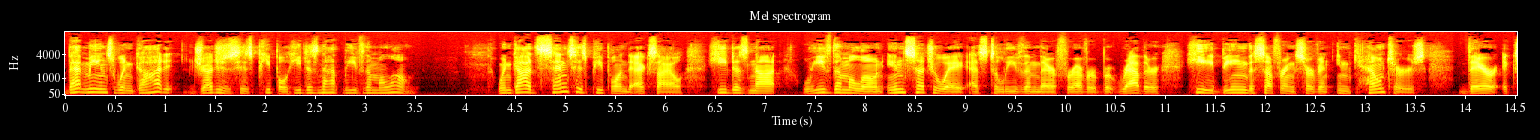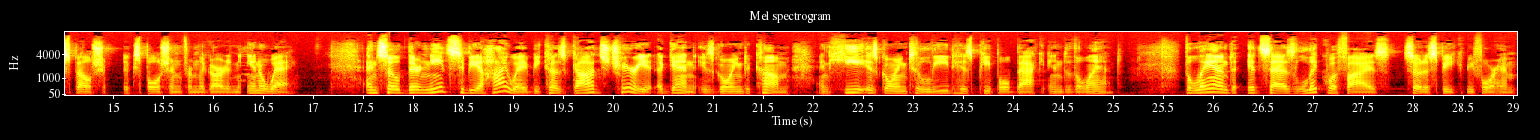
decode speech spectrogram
That means when God judges his people, he does not leave them alone. When God sends his people into exile, he does not leave them alone in such a way as to leave them there forever, but rather, he, being the suffering servant, encounters their expulsion, from the garden in a way. And so there needs to be a highway because God's chariot, again, is going to come, and he is going to lead his people back into the land. The land, it says, liquefies, so to speak, before him.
